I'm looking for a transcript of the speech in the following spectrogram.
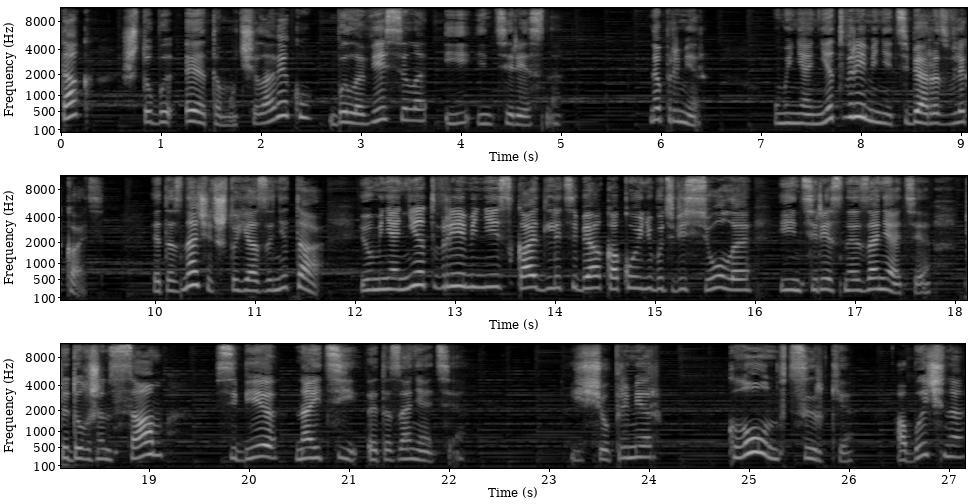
так, чтобы этому человеку было весело и интересно. Например, «У меня нет времени тебя развлекать». Это значит, что я занята, и у меня нет времени искать для тебя какое-нибудь веселое и интересное занятие. Ты должен сам себе найти это занятие. Еще пример. Клоун в цирке обычно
